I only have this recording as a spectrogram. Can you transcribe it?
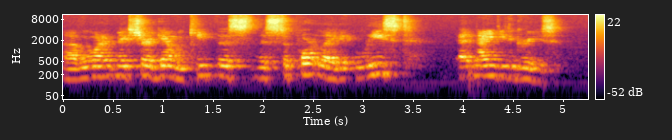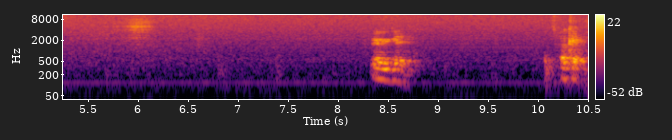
uh, we want to make sure, again, we keep this, this support leg at least at 90 degrees. Very good. Okay,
